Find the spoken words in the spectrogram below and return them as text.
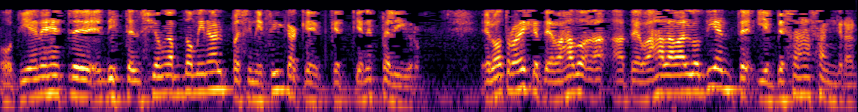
o tienes este distensión abdominal, pues significa que, tienes peligro. El otro es que te vas a, te vas a lavar los dientes y empiezas a sangrar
